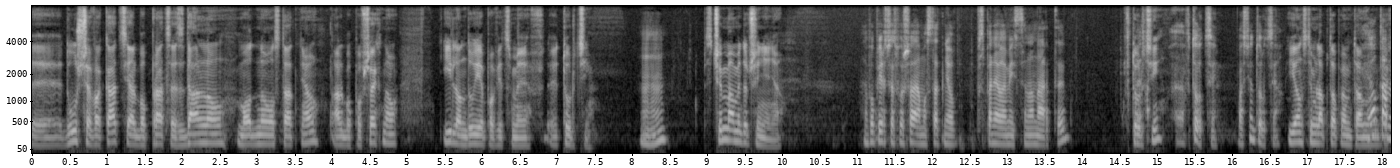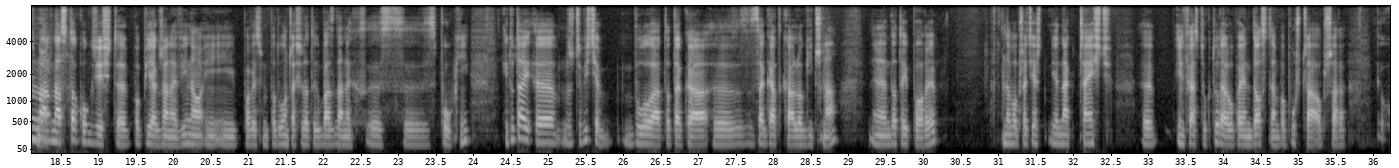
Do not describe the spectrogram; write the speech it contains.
y, dłuższe wakacje albo pracę zdalną, modną ostatnio, albo powszechną i ląduje powiedzmy w y, Turcji. Mhm. Z czym mamy do czynienia? No, po pierwsze słyszałem ostatnio wspaniałe miejsce na narty. W Turcji? E, w Turcji. Właśnie Turcja. I on z tym laptopem tam. I on tam na, na, stoku gdzieś te popija grzane wino i, i, powiedzmy podłącza się do tych baz danych z, spółki. I tutaj e, rzeczywiście była to taka e, zagadka logiczna e, do tej pory, no bo przecież jednak część e, infrastruktury albo pewien dostęp opuszcza obszar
